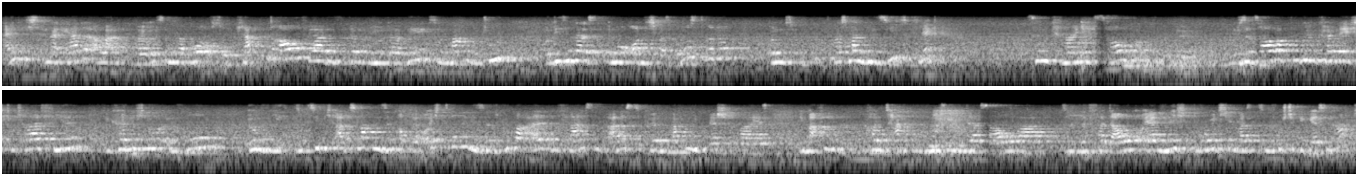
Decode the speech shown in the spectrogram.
eigentlich in der Erde, aber bei uns im Labor auch so Platten drauf. Ja, die sind dann unterwegs und machen und tun. Und die sind da ist immer ordentlich was los drin. Und was man hier sieht, Fleck, sind kleine Zauberkugeln. Und diese Zauberkugeln können echt total viel. Können nicht nur im Wurm irgendwie so ziemlich alles machen. Die sind auch bei euch drin, die sind überall in Pflanzen und alles. Die können machen die Wäsche weiß, die machen Kontaktlinsen wieder sauber, die verdauen euer Milchbrötchen, was ihr zum Frühstück gegessen habt.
